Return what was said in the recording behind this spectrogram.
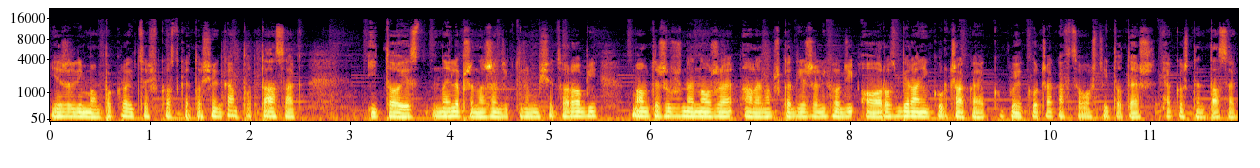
jeżeli mam pokroić coś w kostkę, to sięgam pod tasak i to jest najlepsze narzędzie, którym mi się to robi. Mam też różne noże, ale na przykład jeżeli chodzi o rozbieranie kurczaka, jak kupuję kurczaka w całości, to też jakoś ten tasak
